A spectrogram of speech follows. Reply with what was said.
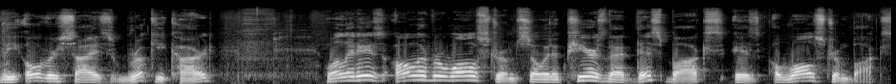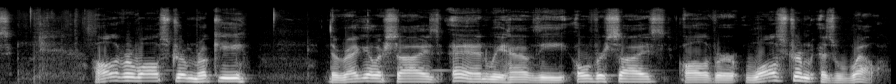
the oversized rookie card? Well, it is Oliver Wahlstrom, so it appears that this box is a Wahlstrom box. Oliver Wahlstrom rookie, the regular size, and we have the oversized Oliver Wahlstrom as well.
